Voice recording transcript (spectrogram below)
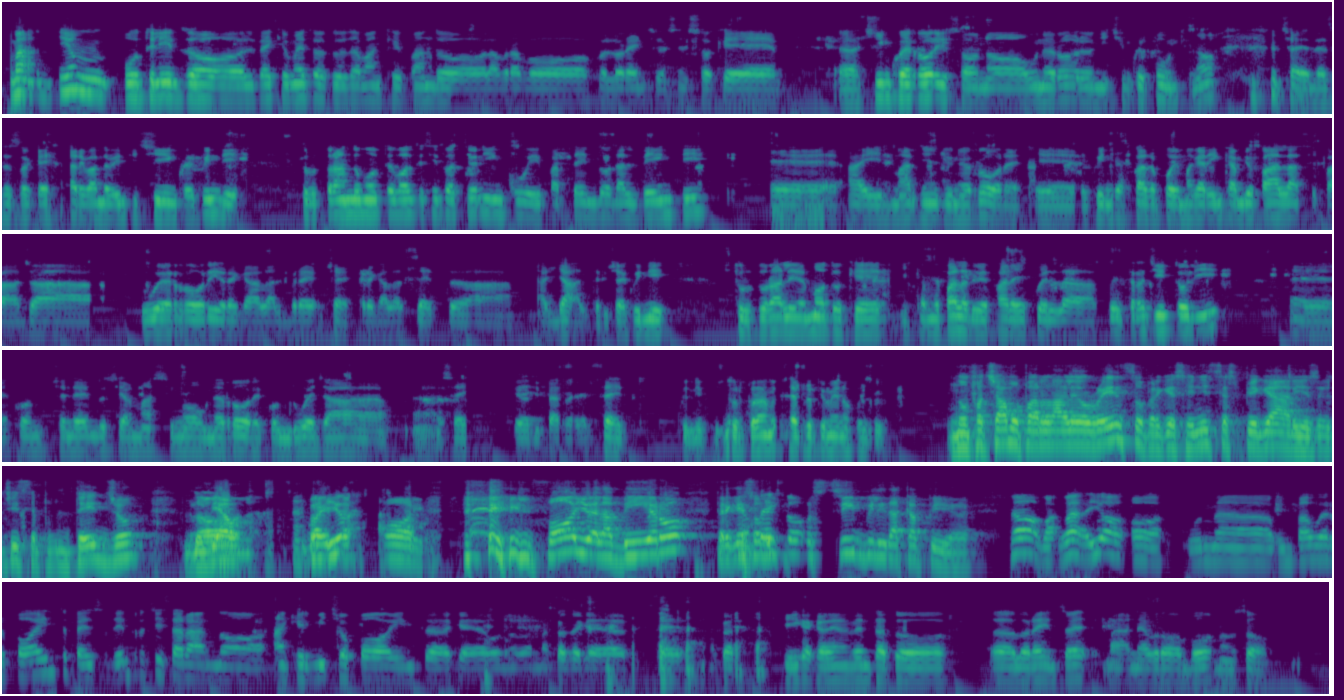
Ma io utilizzo il vecchio metodo che usavo anche quando lavoravo con Lorenzo, nel senso che eh, 5 errori sono un errore ogni 5 punti, no? cioè nel senso che arrivando a 25, quindi strutturando molte volte situazioni in cui partendo dal 20 eh, hai il margine di un errore e quindi la squadra poi magari in cambio palla si fa già due errori regala il, bre- cioè, regala il set a- agli altri. Cioè, quindi strutturarli nel modo che il cambio palla deve fare quel, quel tragitto lì, eh, concedendosi al massimo un errore con due già eh, sei di perdere il set. Quindi strutturando sempre più o meno così. Non facciamo parlare Lorenzo perché se inizia a spiegare gli esercizi a punteggio, no. dobbiamo io... fuori il foglio e la biro perché io sono penso... impossibili da capire. No, ma guarda, io ho un, uh, un, PowerPoint, penso dentro ci saranno anche il Micio Point, che è una, una cosa che è una figa che aveva inventato uh, Lorenzo, eh, ma ne avrò, boh, non so,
